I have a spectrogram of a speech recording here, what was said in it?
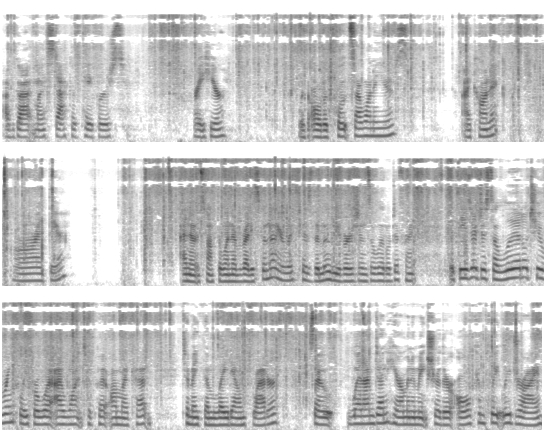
I've got my stack of papers right here with all the quotes I want to use. Iconic right there. I know it's not the one everybody's familiar with because the movie version's a little different. But these are just a little too wrinkly for what I want to put on my cut to make them lay down flatter. So when I'm done here, I'm going to make sure they're all completely dry.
